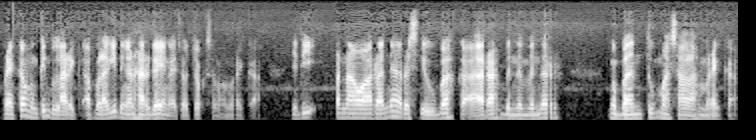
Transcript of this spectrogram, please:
mereka mungkin tertarik, apalagi dengan harga yang nggak cocok sama mereka. Jadi penawarannya harus diubah ke arah benar-benar ngebantu masalah mereka.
